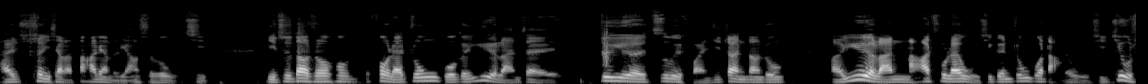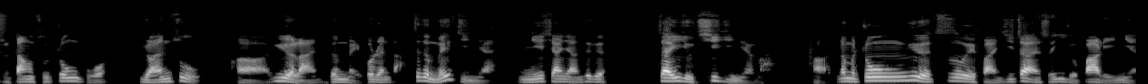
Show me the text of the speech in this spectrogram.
还剩下了大量的粮食和武器，以致到时候后后来中国跟越南在对越自卫反击战当中，啊，越南拿出来武器跟中国打的武器，就是当初中国援助啊越南跟美国人打，这个没几年，你想想这个，在一九七几年嘛，啊，那么中越自卫反击战是一九八零年，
